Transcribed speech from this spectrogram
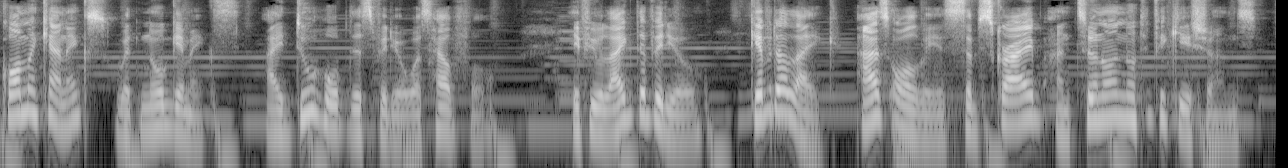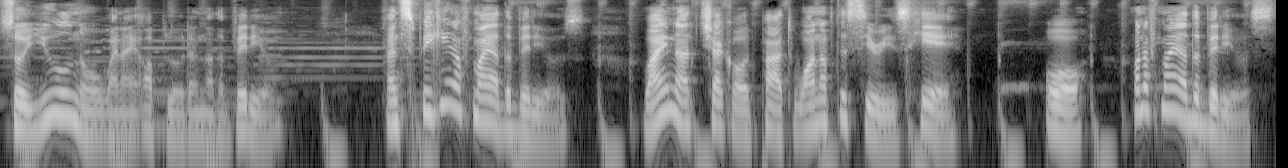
Core mechanics with no gimmicks. I do hope this video was helpful. If you liked the video, give it a like. As always, subscribe and turn on notifications so you'll know when I upload another video. And speaking of my other videos, why not check out part 1 of the series here, or one of my other videos.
